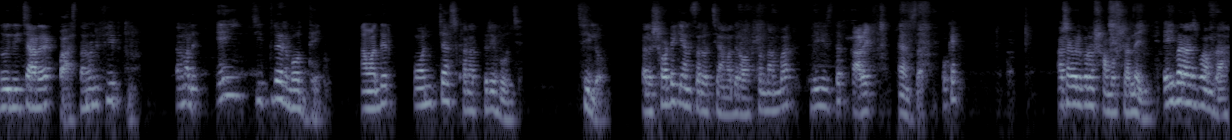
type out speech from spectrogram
দুই দুই, চার, এক, পাঁচ। তার মানে ফিফটি তার মানে এই চিত্রের মধ্যে আমাদের পঞ্চাশ খানা ত্রিভুজ ছিল। তাহলে সঠিক অ্যান্সার হচ্ছে আমাদের option number three is the correct answer okay আশা করি কোনো সমস্যা নেই। এইবার আসব আমরা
